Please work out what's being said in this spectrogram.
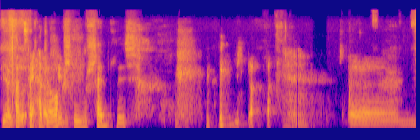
Die FAZ also, hat ja auch geschrieben, schändlich. ja. Ähm,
